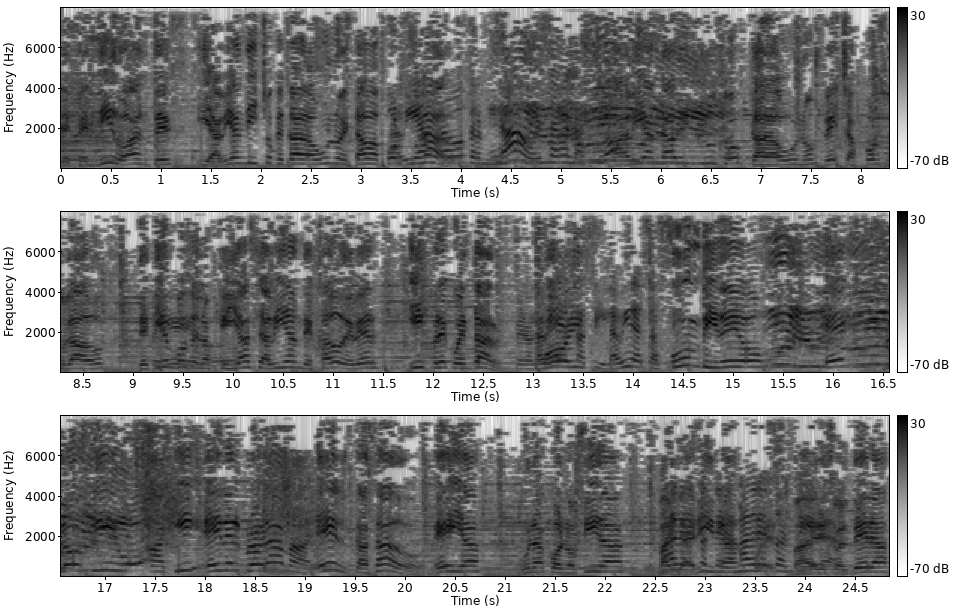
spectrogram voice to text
defendido antes y habían dicho que cada uno estaba por su lado. dado terminado esa relación. Habían dado incluso cada uno fechas por su lado de tiempos en los que ya se habían dejado de ver y frecuentar. Pero la vida Hoy es así, la vida es así. un video explosivo aquí en el programa. Él casado, ella una conocida bailarina, soltera, madre soltera. madre soltera.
